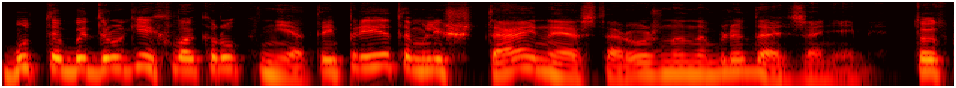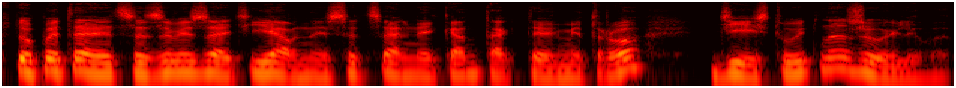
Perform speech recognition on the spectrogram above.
будто бы других вокруг нет, и при этом лишь тайно и осторожно наблюдать за ними. Тот, кто пытается завязать явные социальные контакты в метро, действует назойливо.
